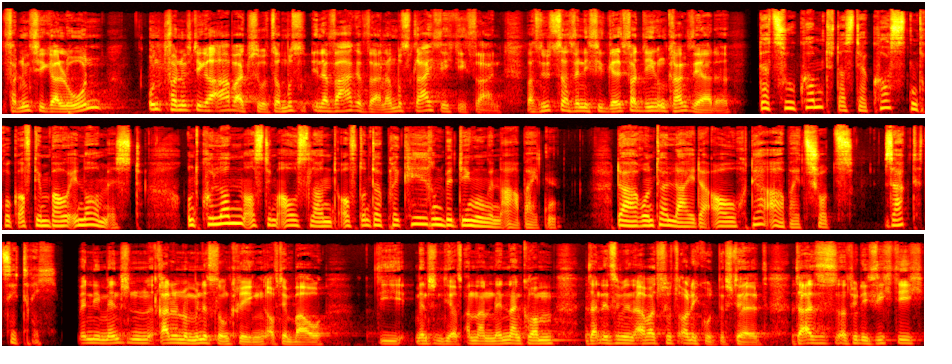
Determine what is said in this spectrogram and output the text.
Vernünftiger Lohn und vernünftiger Arbeitsschutz. Da muss in der Waage sein, da muss gleichsichtig sein. Was nützt das, wenn ich viel Geld verdiene und krank werde? Dazu kommt, dass der Kostendruck auf dem Bau enorm ist und Kolonnen aus dem Ausland oft unter prekären Bedingungen arbeiten. Darunter leide auch der Arbeitsschutz, sagt Zittrich. Wenn die Menschen gerade nur Mindestlohn kriegen auf dem Bau, die Menschen, die aus anderen Ländern kommen, dann ist es mit dem Arbeitsschutz auch nicht gut bestellt. Da ist es natürlich wichtig,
